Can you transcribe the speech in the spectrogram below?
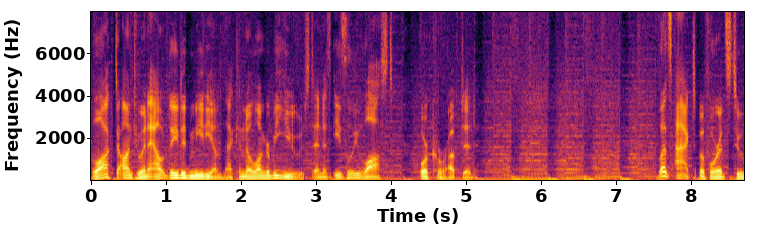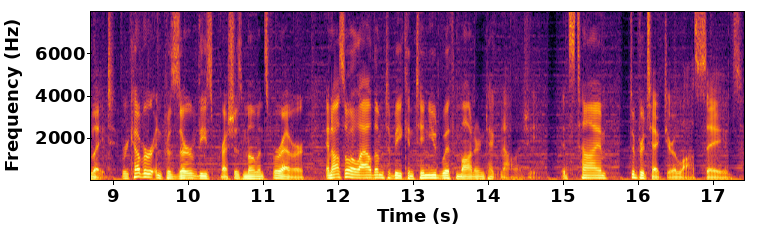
locked onto an outdated medium that can no longer be used and is easily lost or corrupted. Let's act before it's too late, recover and preserve these precious moments forever, and also allow them to be continued with modern technology. It's time to protect your lost saves.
